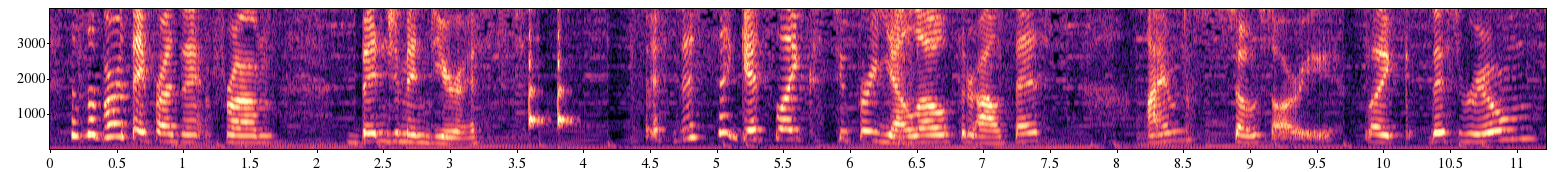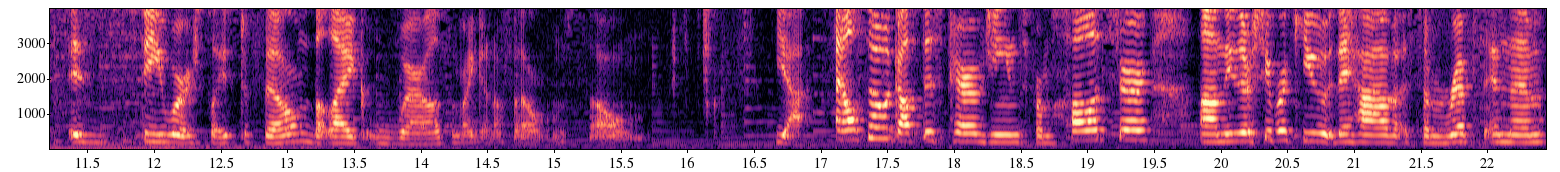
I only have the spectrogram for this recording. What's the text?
this is a birthday present from Benjamin Dearest. If this gets like super yellow throughout this, I'm so sorry. Like, this room is the worst place to film, but like, where else am I gonna film? So, yeah. I also got this pair of jeans from Hollister. Um, these are super cute. They have some rips in them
